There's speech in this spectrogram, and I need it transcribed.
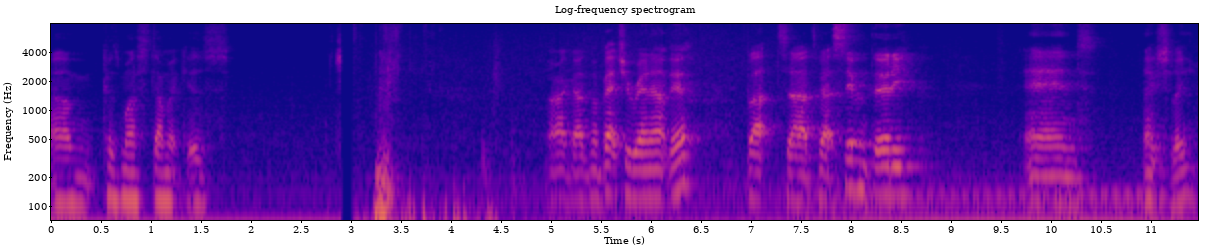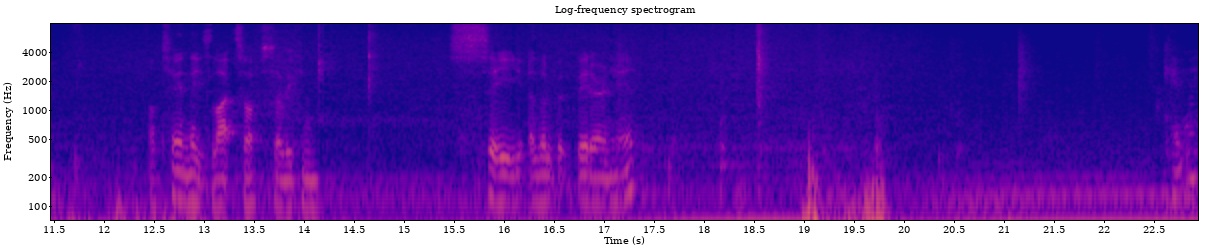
Because um, my stomach is. All right, guys, my battery ran out there, but uh, it's about seven thirty, and actually, I'll turn these lights off so we can see a little bit better in here. Can we?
